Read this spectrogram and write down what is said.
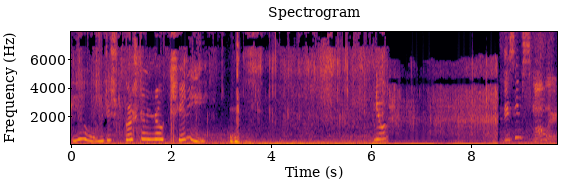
Ew, you just squished a little kitty. you They seem smaller.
